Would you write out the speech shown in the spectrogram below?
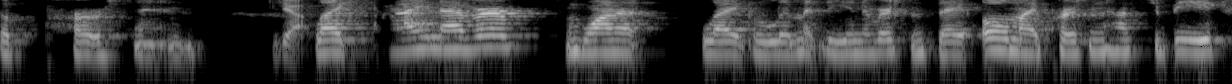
the person. Yeah. Like, I never want to like limit the universe and say, oh, my person has to be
